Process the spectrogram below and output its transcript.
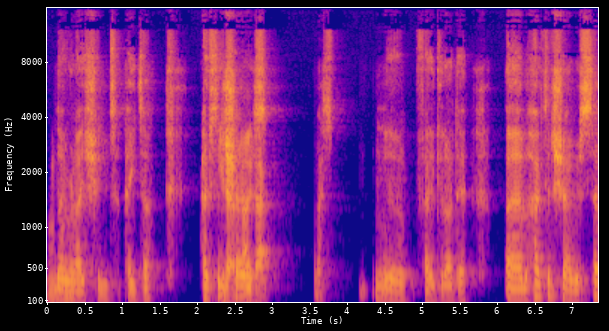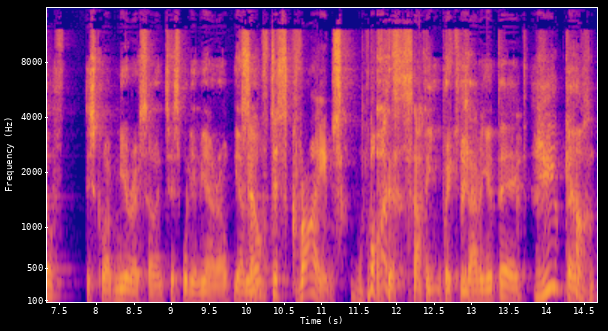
no relation to Peter, hosted You a show. with- that. That's yeah, fairly good idea. Um, hosted a show with self-described neuroscientist William Yarroll. Yeah, I mean, Self describes what I think Wiki's having a dig. you can't.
